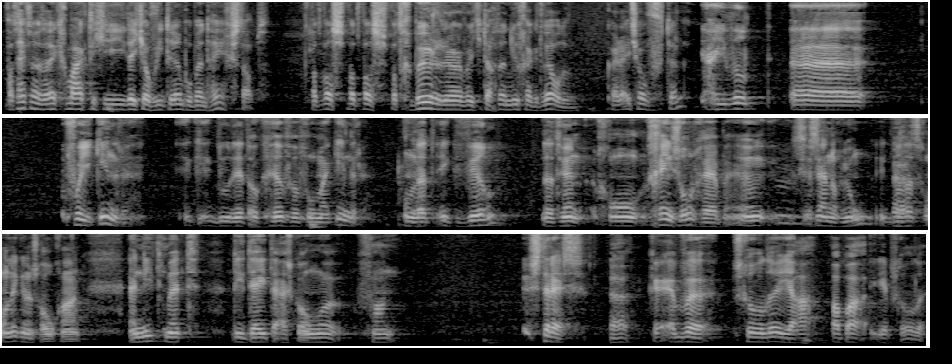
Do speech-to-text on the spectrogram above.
wat heeft nou uiteindelijk gemaakt dat je, dat je over die drempel bent heen gestapt? Wat, was, wat, was, wat gebeurde er wat je dacht, nou, nu ga ik het wel doen? Kan je daar iets over vertellen? Ja, je wilt eh, voor je kinderen. Ik, ik doe dit ook heel veel voor mijn kinderen. Omdat ik wil dat hun gewoon geen zorgen hebben. En Ze zijn nog jong. Ik wil Ja. dat ze gewoon lekker naar school gaan. En niet met die idee thuiskomen van stress. Ja. Hebben we schulden? Ja, papa, je hebt schulden.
